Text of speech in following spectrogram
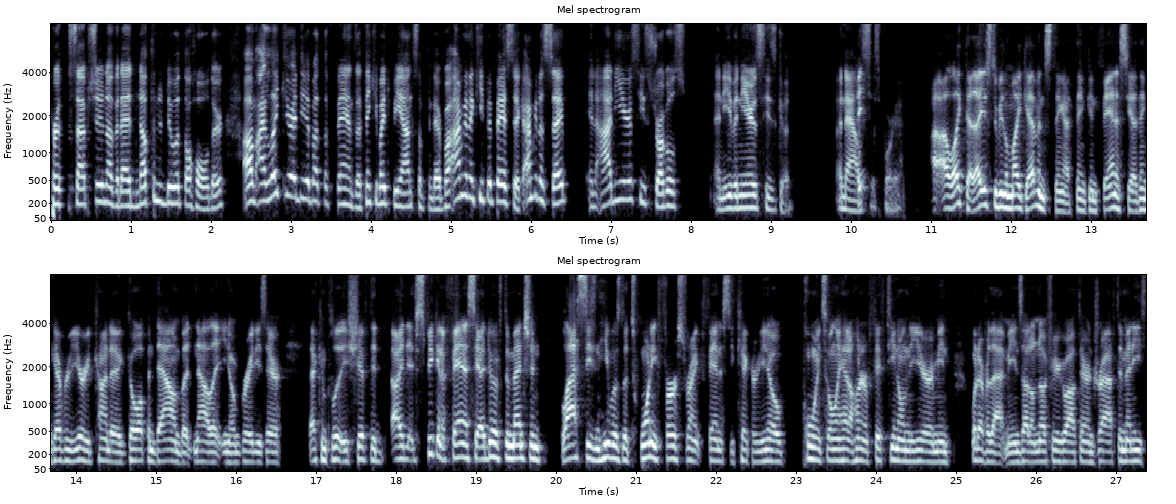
perception of it had nothing to do with the holder. Um, I like your idea about the fans. I think you might be on something there, but I'm going to keep it basic. I'm going to say in odd years, he struggles, and even years, he's good. Analysis for you. I like that. That used to be the Mike Evans thing, I think, in fantasy. I think every year he'd kind of go up and down, but now that, you know, Brady's there, that completely shifted. I, speaking of fantasy, I do have to mention last season, he was the 21st ranked fantasy kicker. You know, points only had 115 on the year. I mean, whatever that means. I don't know if to go out there and draft him. And he's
